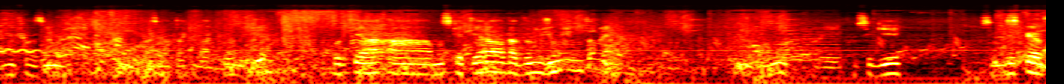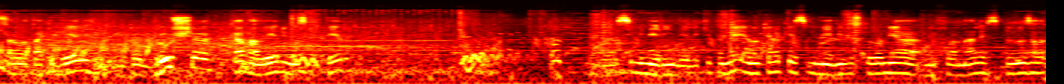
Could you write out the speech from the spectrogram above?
Vamos fazer um, fazer um ataque bacana aqui, porque a, a mosqueteira ela dá dano de um em um também. Aí consegui, consegui dispersar o ataque dele, botou bruxa, cavaleiro e mosqueteiro. Esse mineirinho dele aqui também, eu não quero que esse mineirinho destruiu minha, minha fornalha, pelo menos ela...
